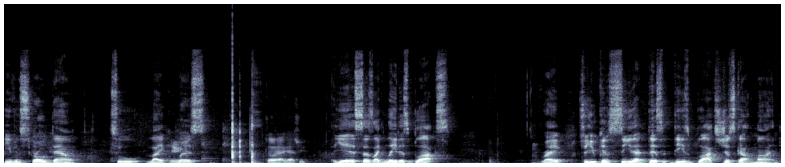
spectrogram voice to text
even scroll down to like where it's go ahead, I got you. Yeah, it says like latest blocks, right? So you can see that this these blocks just got mined,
